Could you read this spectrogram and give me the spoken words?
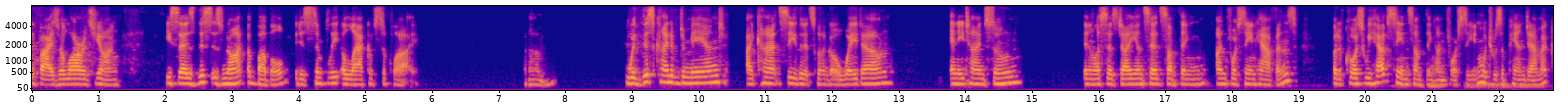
advisor, Lawrence Yun, he says this is not a bubble, it is simply a lack of supply. Um, with this kind of demand, I can't see that it's going to go way down anytime soon, unless, as Diane said, something unforeseen happens. But of course, we have seen something unforeseen, which was a pandemic.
